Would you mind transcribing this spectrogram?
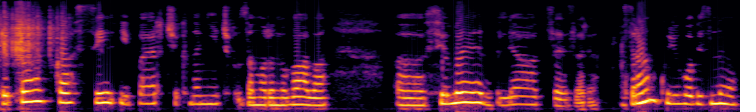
приправка, сіль і перчик на ніч замаринувала е, філе для Цезаря. Зранку його візьму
